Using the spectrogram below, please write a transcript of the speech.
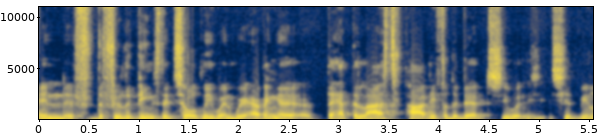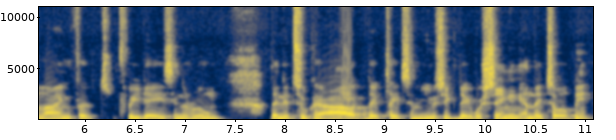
In the, the, Philippines, they told me when we're having a, they had the last party for the dead. She was, she had been lying for three days in a room. Then they took her out. They played some music. They were singing, and they told me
